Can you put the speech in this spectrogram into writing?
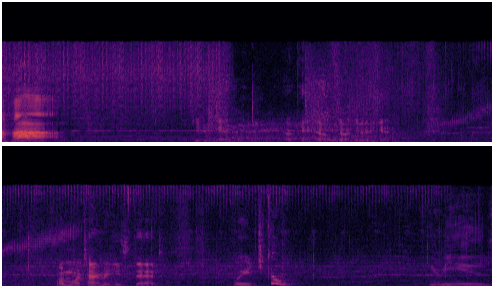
Aha! Do it again. Okay, no, don't do it again. One more time and he's dead. Where'd you go? Here he is.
